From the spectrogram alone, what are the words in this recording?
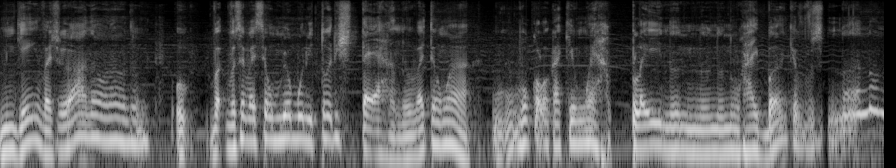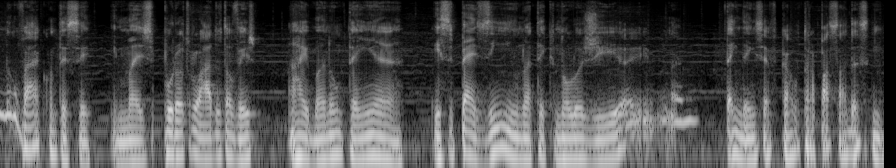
Ninguém vai dizer, ah, não, não, não, Você vai ser o meu monitor externo, vai ter uma. Vou colocar aqui um AirPlay no, no, no Ray-Ban que eu. Não, não, não vai acontecer. Mas, por outro lado, talvez a Ray-Ban não tenha esse pezinho na tecnologia e. Né, tendência a ficar ultrapassada assim.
